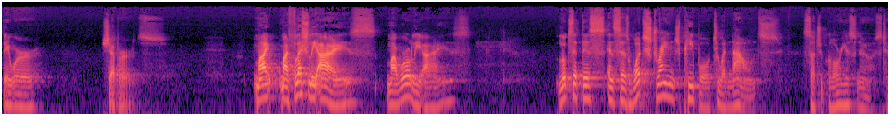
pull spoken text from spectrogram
They were shepherds. My, my fleshly eyes, my worldly eyes, looks at this and says, What strange people to announce such glorious news to.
